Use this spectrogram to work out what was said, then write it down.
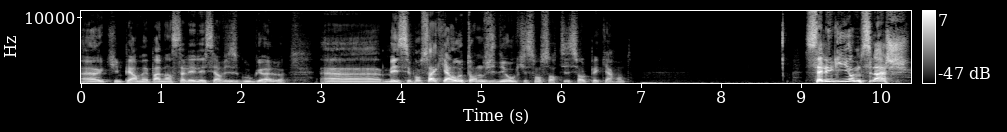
euh, qui ne permet pas d'installer les services Google. Euh, mais c'est pour ça qu'il y a autant de vidéos qui sont sorties sur le P40. Salut Guillaume Slash.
